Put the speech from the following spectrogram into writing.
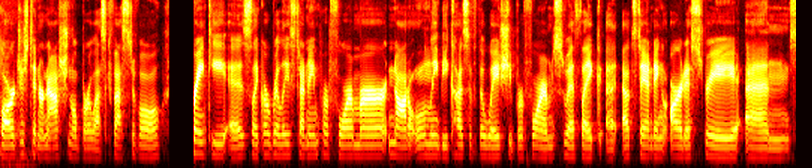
largest international burlesque festival. Frankie is like a really stunning performer, not only because of the way she performs with like outstanding artistry and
